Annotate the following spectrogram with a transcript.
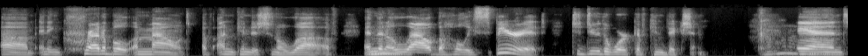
um, an incredible amount of unconditional love and mm. then allowed the Holy Spirit to do the work of conviction? And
